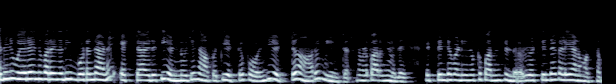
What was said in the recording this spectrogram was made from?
അതിന് ഉയരം എന്ന് പറയുന്നത് ഇമ്പോർട്ടന്റ് ആണ്. എട്ടായിരത്തി എണ്ണൂറ്റി നാൽപ്പത്തി എട്ട് പോയിന്റ് എട്ട് ആറ് മീറ്റർ നമ്മൾ പറഞ്ഞു അല്ലേ? എട്ടിന്റെ പണി എന്നൊക്കെ പറഞ്ഞിട്ടുണ്ട്. ഒരു എട്ടിന്റെ കളിയാണ് മൊത്തം.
